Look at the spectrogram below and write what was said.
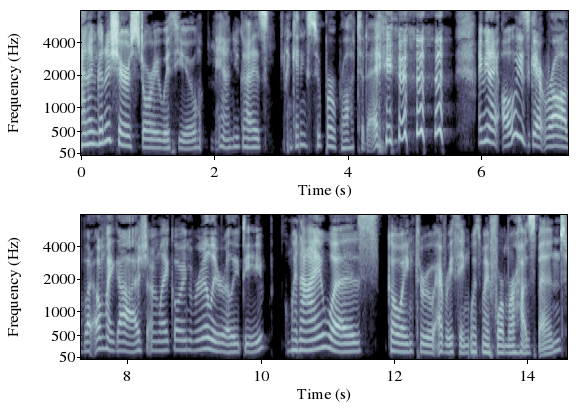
And I'm going to share a story with you. Man, you guys, I'm getting super raw today. I mean, I always get raw, but oh my gosh, I'm like going really, really deep. When I was going through everything with my former husband,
